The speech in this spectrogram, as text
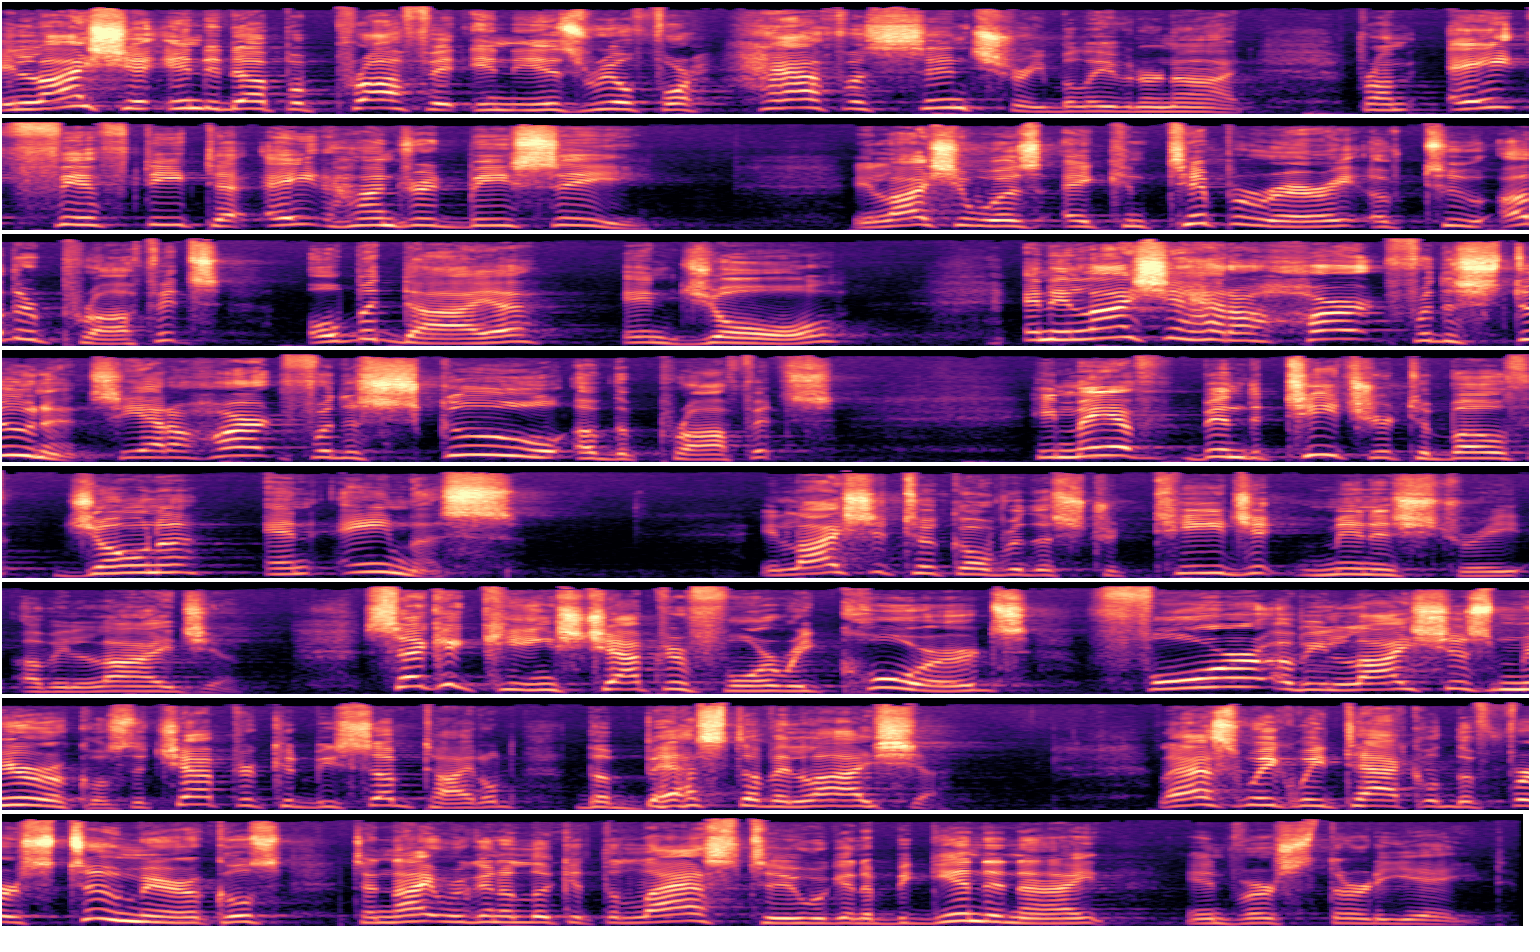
Elisha ended up a prophet in Israel for half a century, believe it or not, from 850 to 800 BC. Elisha was a contemporary of two other prophets, Obadiah and Joel. And Elisha had a heart for the students, he had a heart for the school of the prophets. He may have been the teacher to both Jonah and Amos. Elisha took over the strategic ministry of Elijah. 2 Kings chapter 4 records four of Elisha's miracles. The chapter could be subtitled The Best of Elisha. Last week we tackled the first two miracles. Tonight we're going to look at the last two. We're going to begin tonight in verse 38.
